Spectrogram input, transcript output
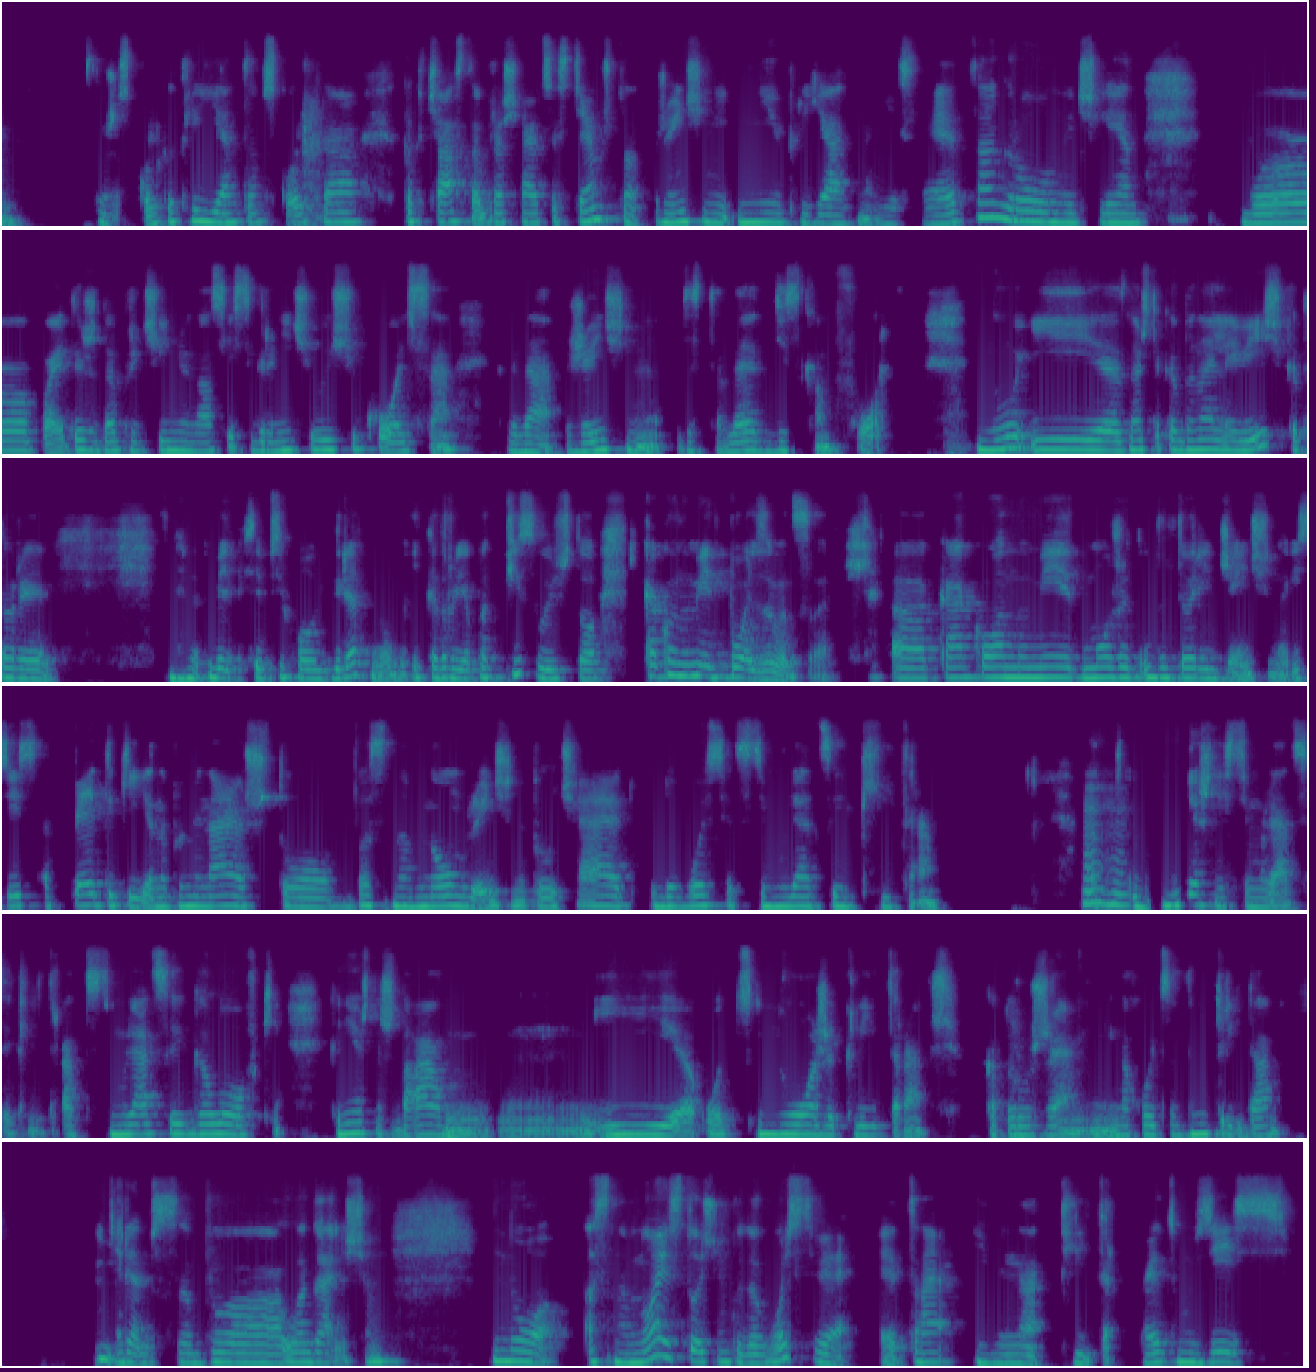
уже сколько клиентов, сколько, как часто обращаются с тем, что женщине неприятно, если это огромный член, по этой же да, причине у нас есть ограничивающие кольца, когда женщины доставляют дискомфорт. Ну и, знаешь, такая банальная вещь, которая все психологи говорят, ну, и которую я подписываюсь, что как он умеет пользоваться, а, как он умеет, может удовлетворить женщину. И здесь, опять-таки, я напоминаю, что в основном женщины получают удовольствие от стимуляции клитора. От внешней стимуляции клитора, от стимуляции головки. Конечно же, да, и от ножек клитора, который уже находится внутри, да, рядом с влагалищем. Но основной источник удовольствия – это именно клитор. Поэтому здесь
